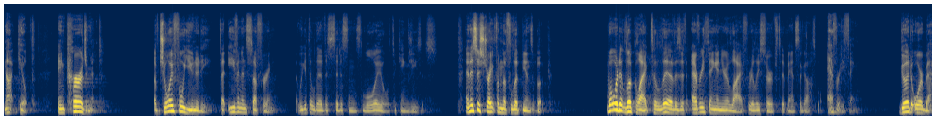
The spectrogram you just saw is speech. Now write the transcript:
not guilt, encouragement of joyful unity that even in suffering, that we get to live as citizens loyal to King Jesus. And this is straight from the Philippians book. What would it look like to live as if everything in your life really serves to advance the gospel? Everything, good or bad.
